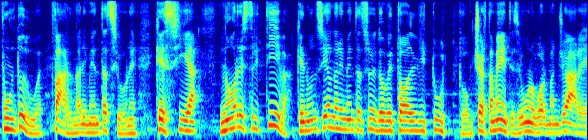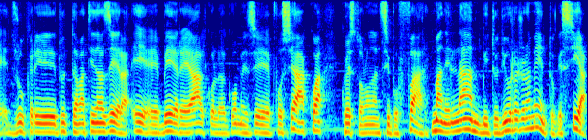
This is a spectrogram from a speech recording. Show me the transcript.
Punto 2, fare un'alimentazione che sia non restrittiva, che non sia un'alimentazione dove togli tutto. Certamente se uno vuole mangiare zuccheri tutta mattina alla sera e bere alcol come se fosse acqua, questo non si può fare, ma nell'ambito di un ragionamento che sia,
